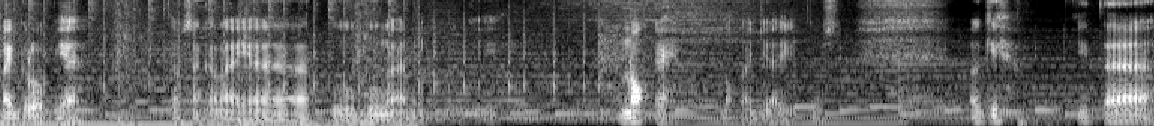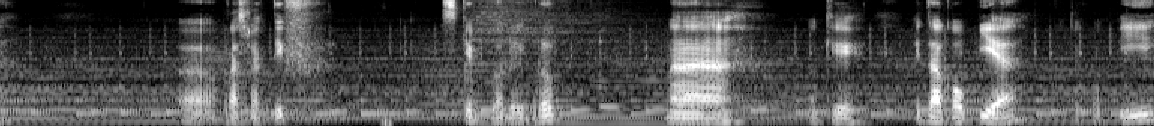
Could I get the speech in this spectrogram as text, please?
My group ya. Kita pasangkan layar hubungan. Knock ya knock aja gitu oke kita uh, perspektif. Skip kode group nah oke. Kita copy ya. Kita copy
